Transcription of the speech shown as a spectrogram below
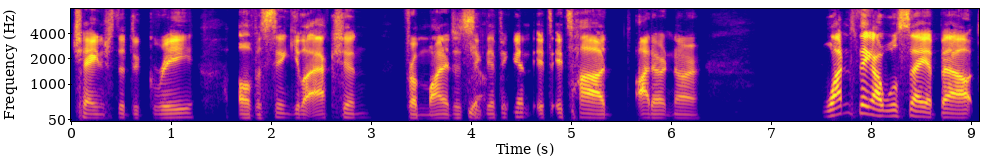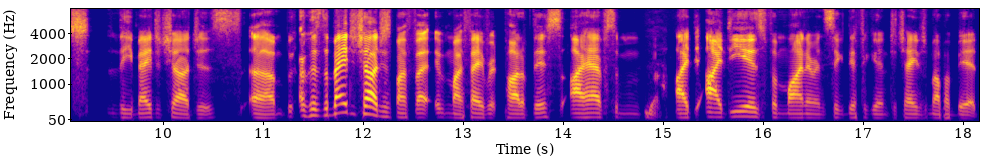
change the degree of a singular action from minor to Yeah. significant. It's it's hard. I don't know. One thing I will say about the major charges, um, because the major charge is my fa- my favorite part of this. I have some Yeah. ide- ideas for minor and significant to change them up a bit.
